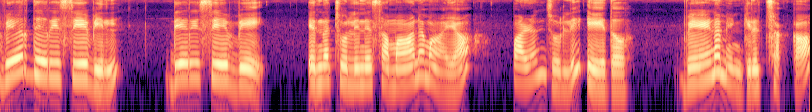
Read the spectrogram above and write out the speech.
where there is a will there is a way എന്ന ചൊല്ലിന് സമാനമായ പഴഞ്ചൊല്ലി ഏത്? വേണമെങ്കിൽ ചക്ക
